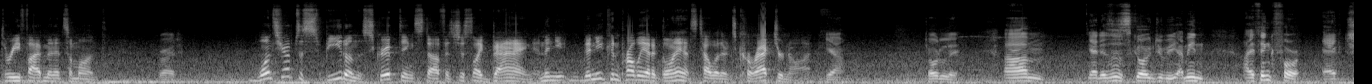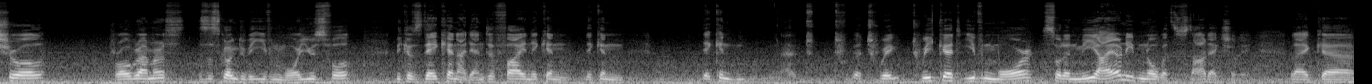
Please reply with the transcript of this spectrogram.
three, five minutes a month. right. Once you're up to speed on the scripting stuff, it's just like bang, and then you then you can probably at a glance tell whether it's correct or not. Yeah, totally. Um, yeah, this is going to be. I mean, I think for actual programmers, this is going to be even more useful because they can identify and they can they can they can uh, t- t- tweak, tweak it even more so than me. I don't even know where to start actually. Like, uh,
